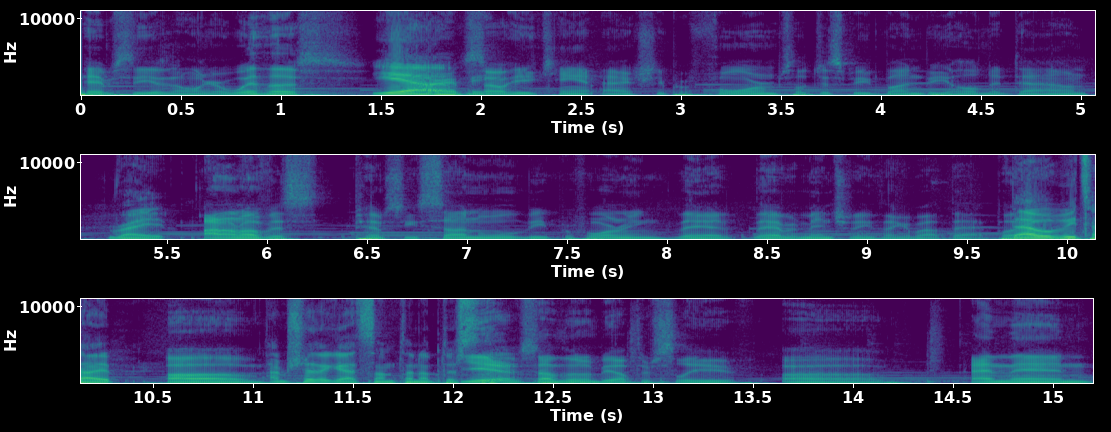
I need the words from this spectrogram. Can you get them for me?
Pimp C is no longer with us. Yeah. so, so he can't actually perform. So it'll just be Bun B holding it down. Right. I don't know if his Pimp C's son will be performing. They they haven't mentioned anything about that. But that would be type. Um, I'm sure they got something up their yeah, sleeve. something will be up their sleeve. Um, and then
